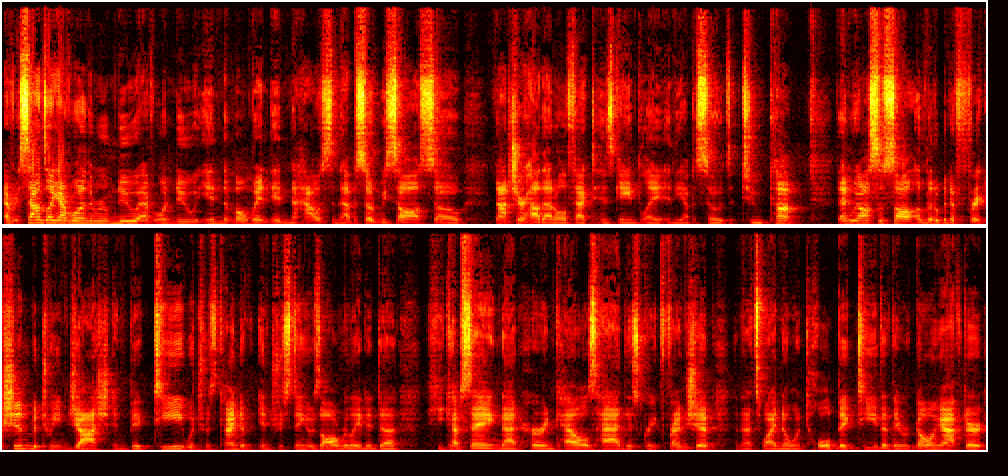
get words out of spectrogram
every, sounds like everyone in the room knew. Everyone knew in the moment, in the house, in the episode we saw. So, not sure how that'll affect his gameplay in the episodes to come. Then we also saw a little bit of friction between Josh and Big T, which was kind of interesting. It was all related to, he kept saying that her and Kells had this great friendship, and that's why no one told Big T that they were going after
